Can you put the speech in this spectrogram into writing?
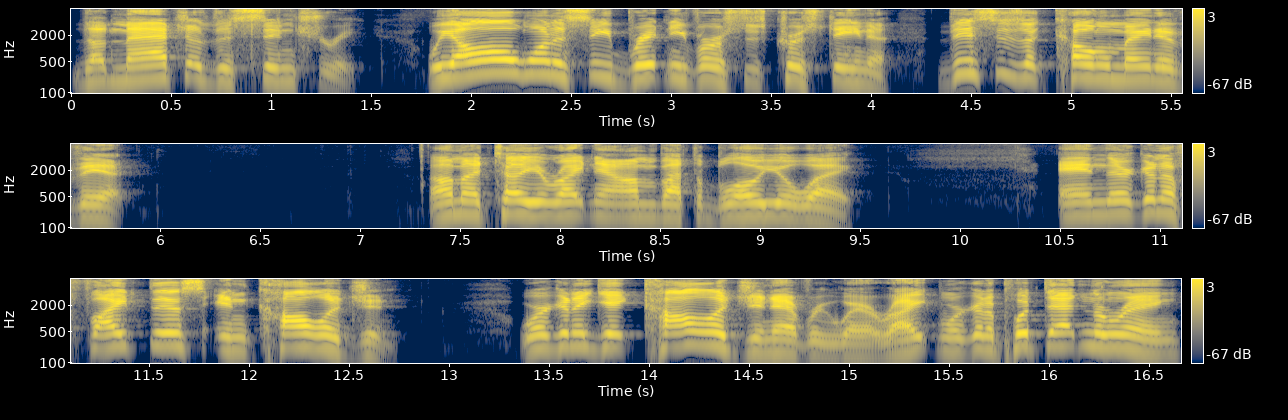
The match of the century. We all want to see Brittany versus Christina. This is a co-main event. I'm going to tell you right now. I'm about to blow you away. And they're going to fight this in collagen. We're going to get collagen everywhere, right? And we're going to put that in the ring.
